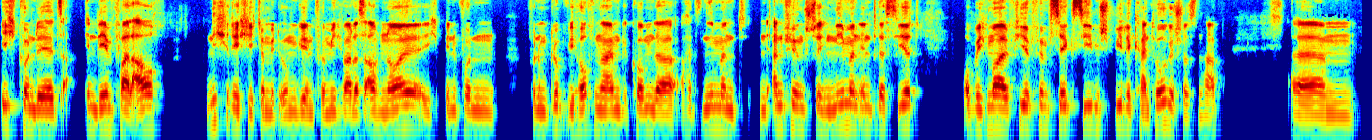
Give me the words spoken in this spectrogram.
ich konnte jetzt in dem Fall auch nicht richtig damit umgehen. Für mich war das auch neu. Ich bin von, von einem Club wie Hoffenheim gekommen, da hat es niemand, in Anführungsstrichen niemand interessiert, ob ich mal vier, fünf, sechs, sieben Spiele kein Tor geschossen habe. Ähm,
